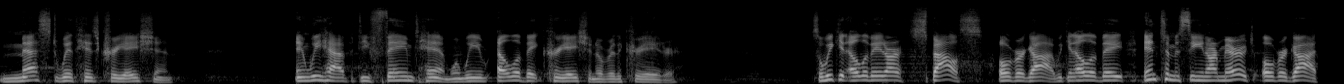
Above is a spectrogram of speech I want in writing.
messed with his creation. And we have defamed him when we elevate creation over the creator. So we can elevate our spouse over God. We can elevate intimacy in our marriage over God.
